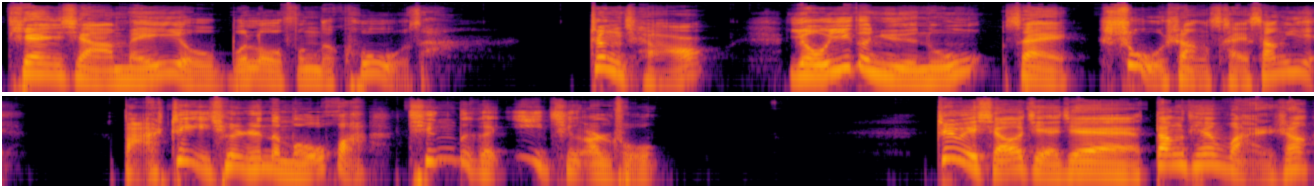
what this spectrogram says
天下没有不漏风的裤子。正巧有一个女奴在树上采桑叶，把这群人的谋划听得个一清二楚。这位小姐姐当天晚上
